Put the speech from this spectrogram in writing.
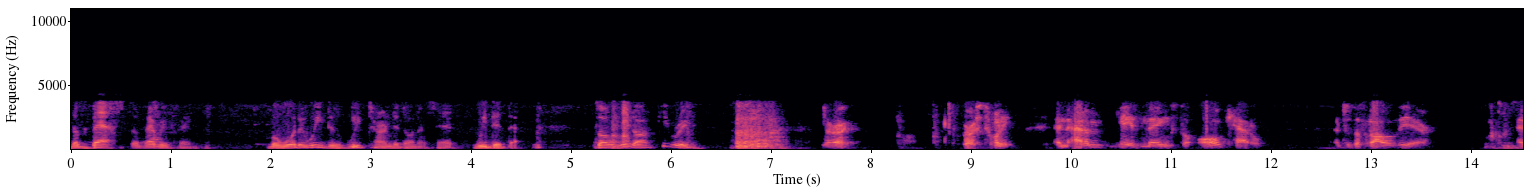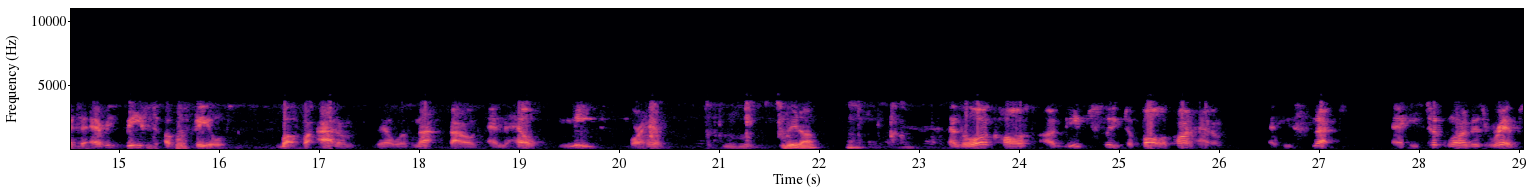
the best of everything. But what did we do? We turned it on its head. We did that. So read on. Keep reading. All right. Verse 20. And Adam gave names to all cattle, and to the fowl of the air, and to every beast of the field. But for Adam there was not found an help meet for him. Read on. And the Lord caused a deep sleep to fall upon Adam, and he slept. And he took one of his ribs,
